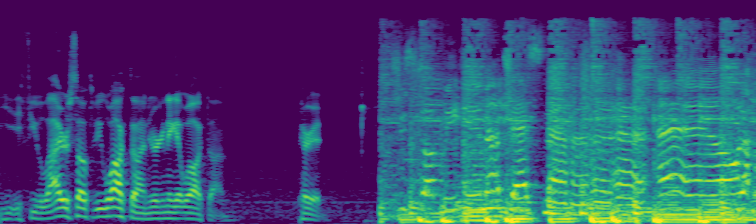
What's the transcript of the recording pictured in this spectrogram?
if you allow yourself to be walked on, you're gonna get walked on. Period. She struck me in the chest now.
